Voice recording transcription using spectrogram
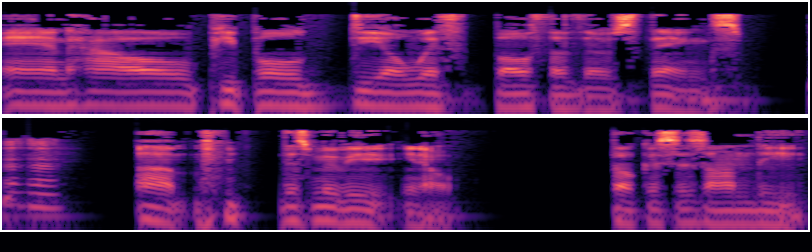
and how people deal with both of those things. hmm Um, this movie, you know, focuses on the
